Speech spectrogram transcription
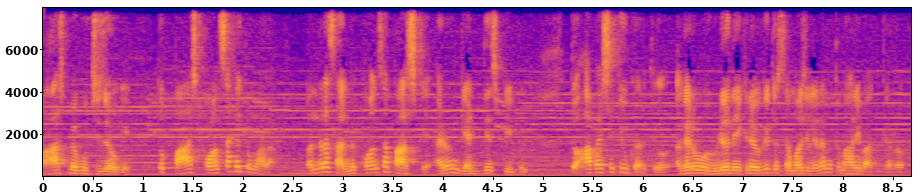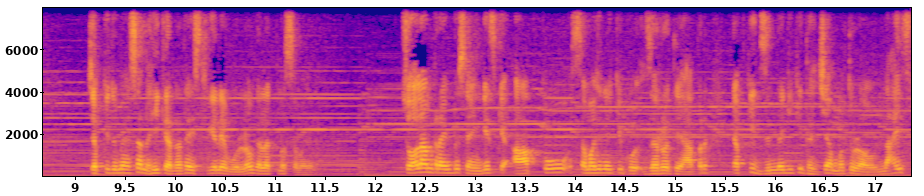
पास्ट में कुछ चीज़ें हो गई तो पास्ट कौन सा है तुम्हारा? पंद्रह साल में कौन सा पास्ट है? I don't get this people तो आप ऐसे क्यों करते हो? अगर वो वीडियो देख रहे होगी तो समझ लेना, मैं तुम्हारी बात कर रहा हूँ। जबकि तुम्हें ऐसा नहीं करना था इसके लिए बोल रहा हूँ, गलत मत समझना। So all am trying to सेंग कि आपको समझने की ज़रूरत है यहाँ पर कि आपकी ज़िंदगी की धज्जियाँ मत उड़ाओ। लाइफ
